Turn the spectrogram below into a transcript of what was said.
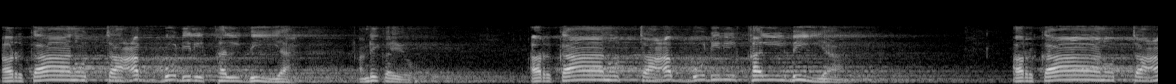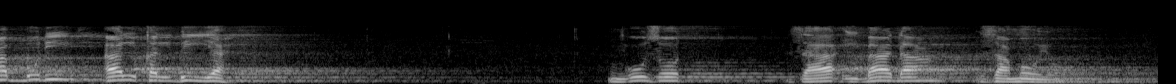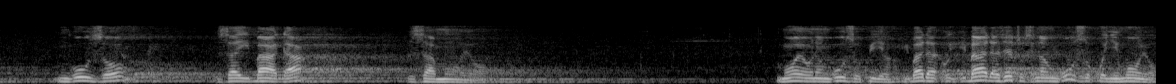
arkanu taabudi alqalbiyya andika hiyo أركان التعبد القلبية أركان التعبد القلبية nguzo za ibada za moyo nguzo za ibada za moyo moyo una nguzo pia. Ibada, ibada zetu zina nguzo kwenye moyo.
